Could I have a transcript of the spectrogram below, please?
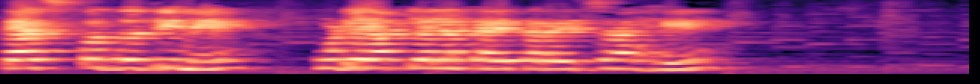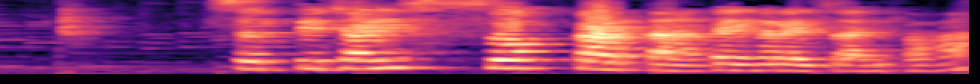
त्याच पद्धतीने पुढे आपल्याला काय करायचं आहे? सत्तेचाळीस सक काढताना काय करायचं आहे पहा?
